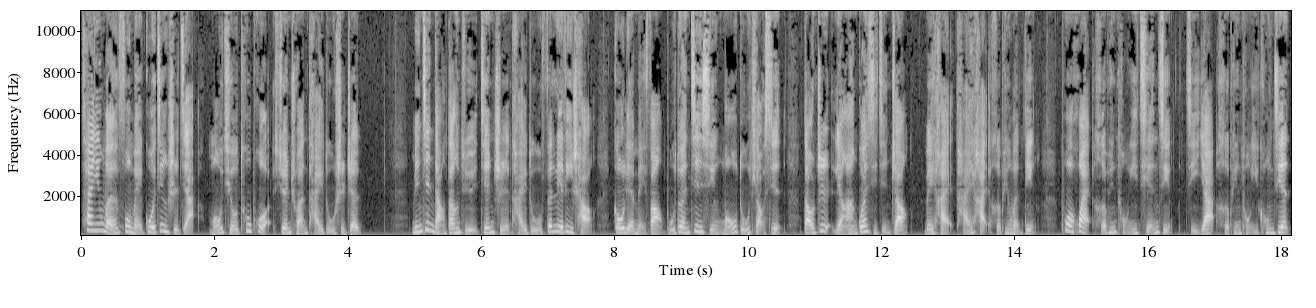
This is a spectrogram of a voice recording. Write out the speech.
蔡英文赴美过境是假，谋求突破宣传台独是真。民进党当局坚持台独分裂立场，勾连美方，不断进行谋独挑衅，导致两岸关系紧张，危害台海和平稳定，破坏和平统一前景，挤压和平统一空间，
